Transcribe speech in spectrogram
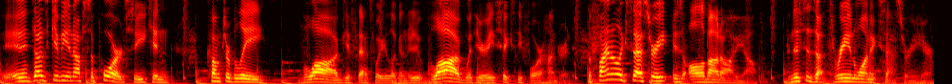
And it does give you enough support so you can comfortably vlog, if that's what you're looking to do, vlog with your A6400. The final accessory is all about audio. And this is a three-in-one accessory here.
